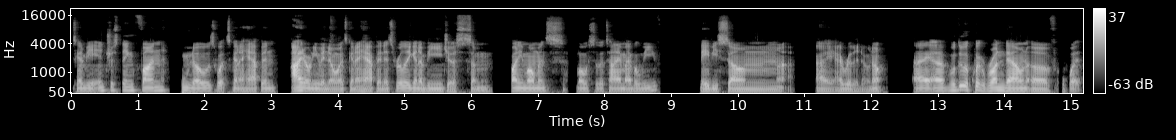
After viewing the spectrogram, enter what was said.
It's gonna be interesting, fun. Who knows what's gonna happen? I don't even know what's gonna happen. It's really gonna be just some funny moments most of the time, I believe. Maybe some I I really don't know. I uh, will do a quick rundown of what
